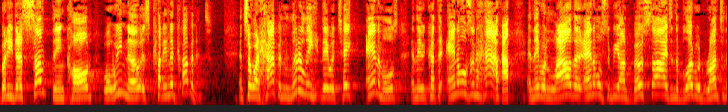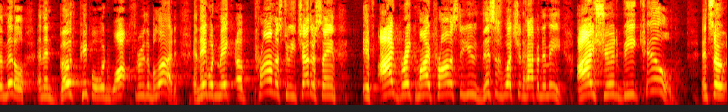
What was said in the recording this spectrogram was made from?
but he does something called what we know is cutting a covenant. And so what happened, literally, they would take animals and they would cut the animals in half and they would allow the animals to be on both sides and the blood would run to the middle and then both people would walk through the blood. And they would make a promise to each other saying, if I break my promise to you, this is what should happen to me. I should be killed. And so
